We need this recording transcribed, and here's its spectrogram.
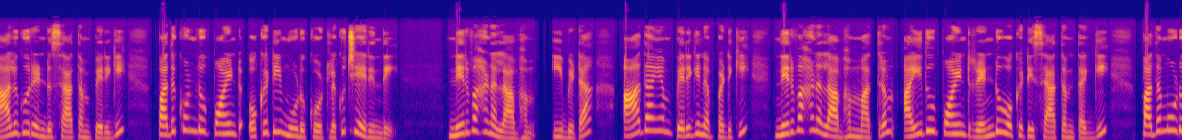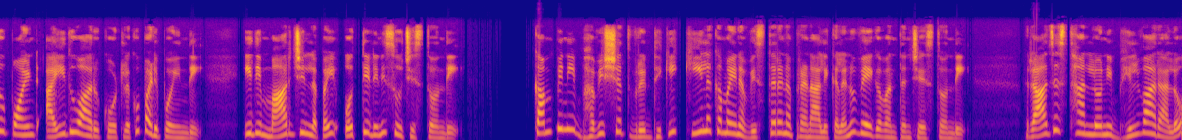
నాలుగు రెండు శాతం పెరిగి పదకొండు పాయింట్ ఒకటి మూడు కోట్లకు చేరింది. నిర్వహణ లాభం. ఈబిట ఆదాయం పెరిగినప్పటికీ నిర్వహణ లాభం మాత్రం ఐదు పాయింట్ రెండు ఒకటి శాతం తగ్గి పదమూడు పాయింట్ ఐదు ఆరు కోట్లకు పడిపోయింది. ఇది మార్జిన్లపై ఒత్తిడిని సూచిస్తోంది. కంపెనీ భవిష్యత్ వృద్ధికి కీలకమైన విస్తరణ ప్రణాళికలను వేగవంతం చేస్తోంది. రాజస్థాన్లోని భిల్వారాలో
